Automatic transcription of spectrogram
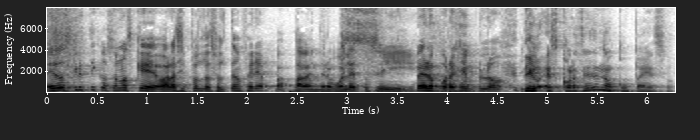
Esos críticos son los que ahora sí pues le sueltan feria para vender boletos. Sí. Pero por ejemplo, Digo, Scorsese no ocupa eso.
